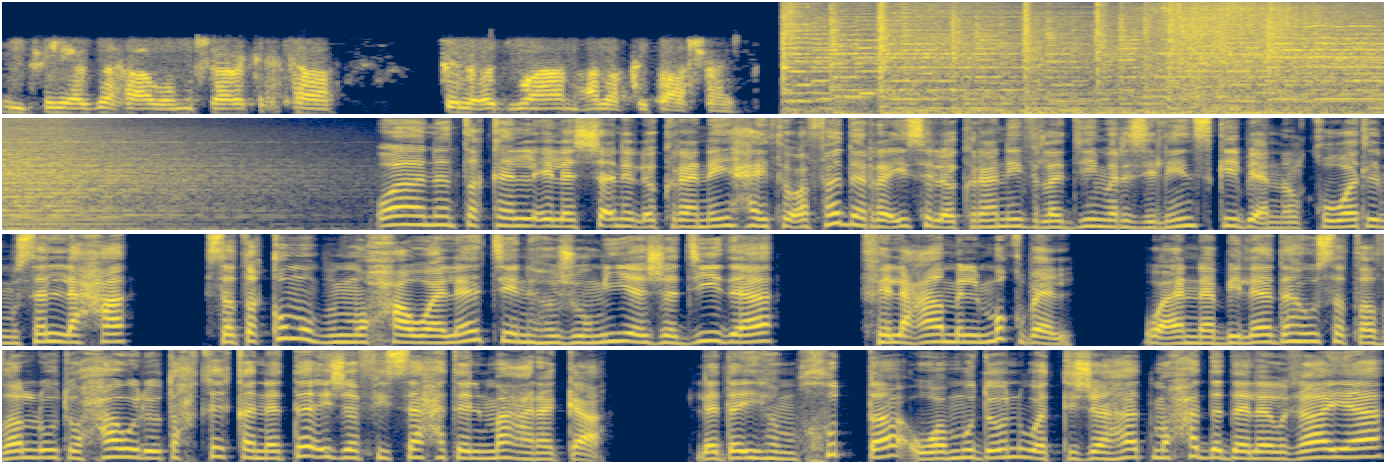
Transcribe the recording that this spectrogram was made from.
انحيازها ومشاركتها في العدوان على قطاع شاي وننتقل إلى الشأن الأوكراني حيث أفاد الرئيس الأوكراني فلاديمير زيلينسكي بأن القوات المسلحة ستقوم بمحاولات هجومية جديدة في العام المقبل. وأن بلاده ستظل تحاول تحقيق نتائج في ساحة المعركة لديهم خطة ومدن واتجاهات محددة للغاية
